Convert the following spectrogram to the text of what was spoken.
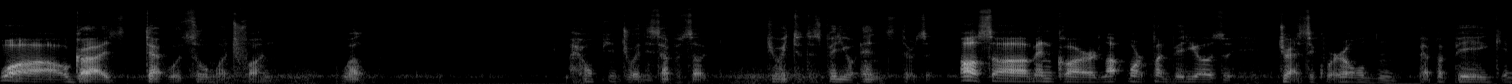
Wow, guys, that was so much fun. Well, I hope you enjoyed this episode. If you wait till this video ends, there's an awesome end card, a lot more fun videos Jurassic World and Peppa Pig and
